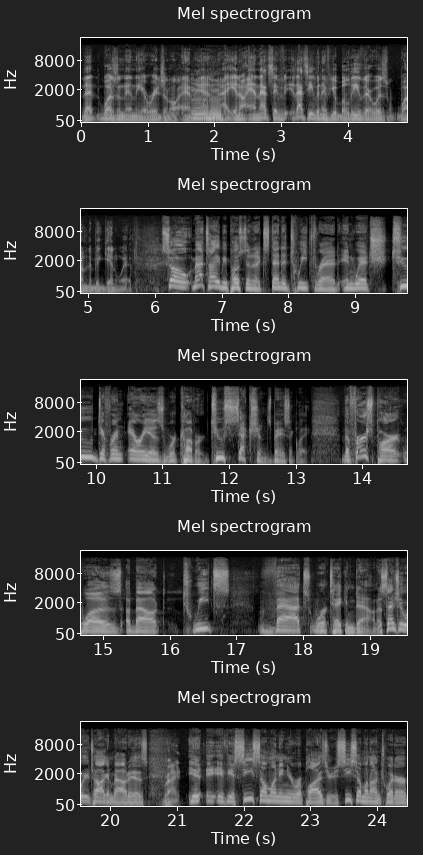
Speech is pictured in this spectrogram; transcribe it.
that wasn't in the original. And and uh, you know, and that's if that's even if you believe there was one to begin with. So Matt Taibbi posted an extended tweet thread in which two different areas were covered, two sections basically. The first part was about tweets that were taken down. Essentially, what you're talking about is Right. If you see someone in your replies or you see someone on Twitter,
